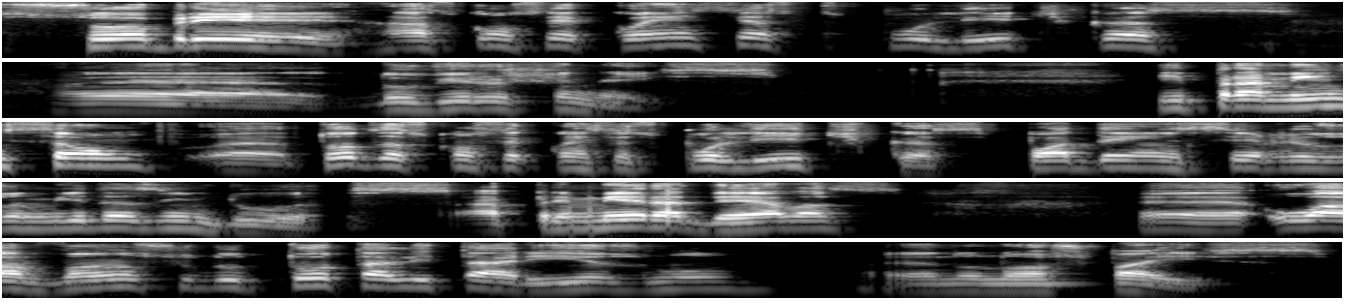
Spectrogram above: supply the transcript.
sobre as consequências políticas é, do vírus chinês. E para mim são é, todas as consequências políticas podem ser resumidas em duas. A primeira delas é o avanço do totalitarismo é, no nosso país.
